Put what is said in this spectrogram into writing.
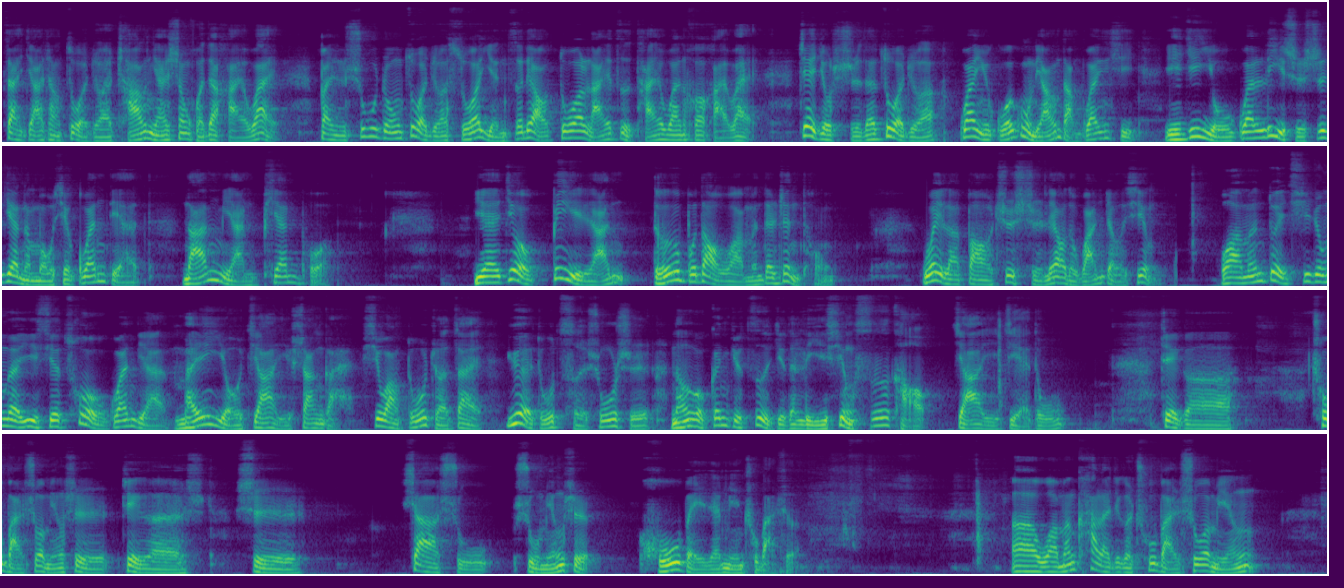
再加上作者常年生活在海外，本书中作者所引资料多来自台湾和海外。这就使得作者关于国共两党关系以及有关历史事件的某些观点难免偏颇，也就必然得不到我们的认同。为了保持史料的完整性，我们对其中的一些错误观点没有加以删改，希望读者在阅读此书时能够根据自己的理性思考加以解读。这个出版说明是这个是下属署名是湖北人民出版社。呃，我们看了这个出版说明，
